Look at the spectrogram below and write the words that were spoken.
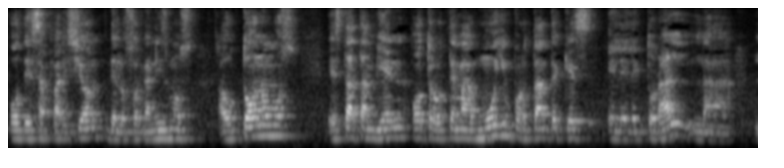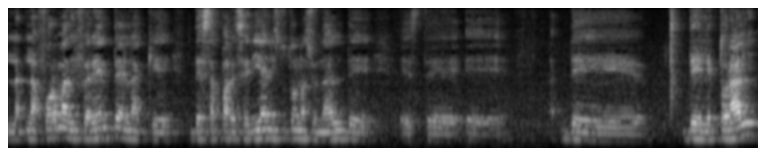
o desaparición de los organismos autónomos. Está también otro tema muy importante que es el electoral, la, la, forma diferente en la que desaparecería el Instituto Nacional de, este, eh, de Electoral.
